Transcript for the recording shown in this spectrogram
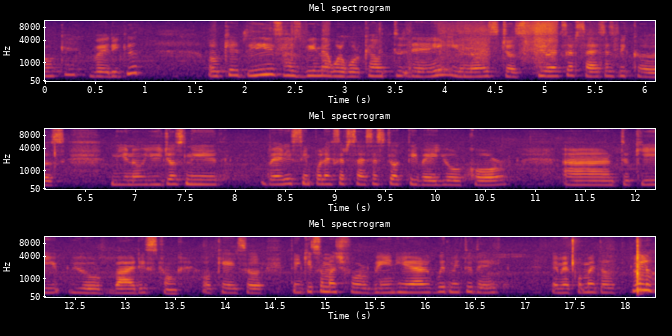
Okay, very good. Okay, this has been our workout today. You know, it's just few exercises because, you know, you just need very simple exercises to activate your core and to keep your body strong. Okay, so thank you so much for being here with me today. Y me comento, Lulu,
